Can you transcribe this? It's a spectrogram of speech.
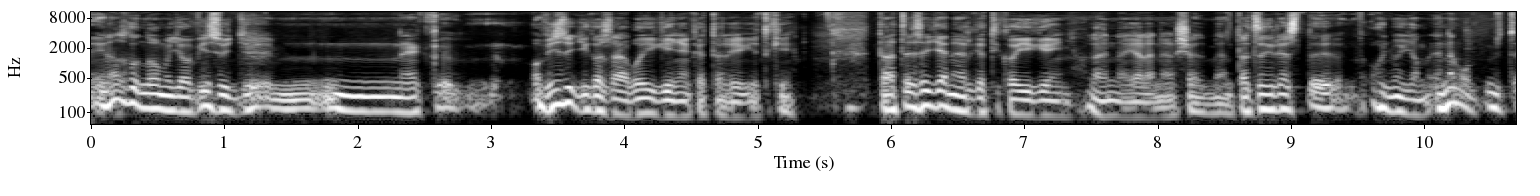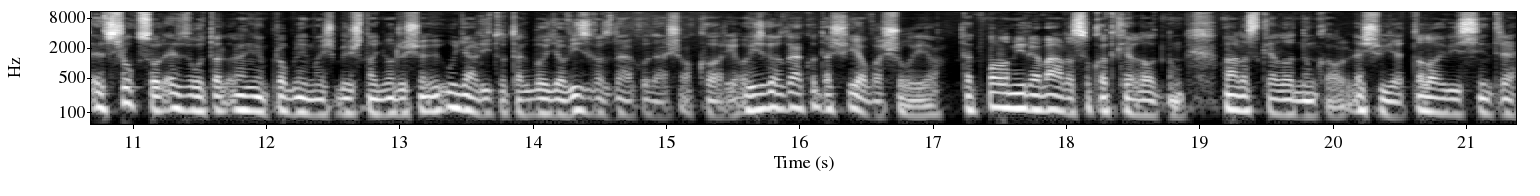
Én azt gondolom, hogy a vízügynek a vízügy igazából igényeket elégít ki. Tehát ez egy energetikai igény lenne jelen esetben. Tehát ezért ezt, hogy mondjam, nem, ez sokszor ez volt a legnagyobb probléma is Bés nagyban, és úgy állították be, hogy a vízgazdálkodás akarja. A vízgazdálkodás javasolja. Tehát valamire válaszokat kell adnunk. Választ kell adnunk a lesüllyedt talajvízszintre,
